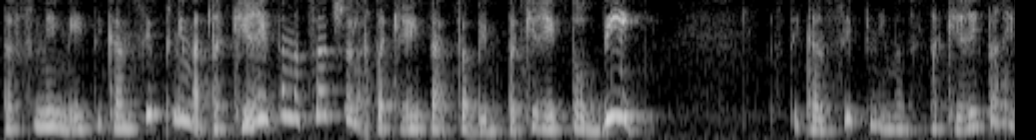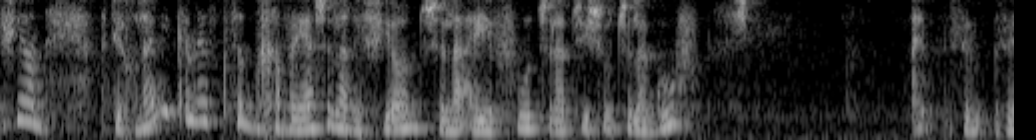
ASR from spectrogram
תפנימי, תיכנסי פנימה, תכירי את המצב שלך, תכירי את העצבים, תכירי, תודי. אז תיכנסי פנימה ותכירי את הרפיון. את יכולה להיכנס קצת בחוויה של הרפיון, של העייפות, של התשישות של הגוף? זה, זה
